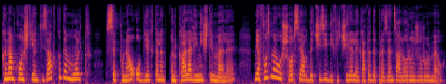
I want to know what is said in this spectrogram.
Când am conștientizat cât de mult se puneau obiectele în calea liniștii mele, mi-a fost mai ușor să iau decizii dificile legate de prezența lor în jurul meu.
